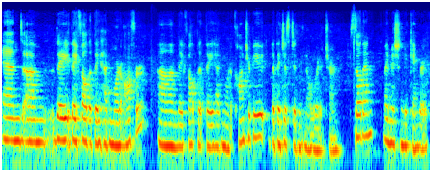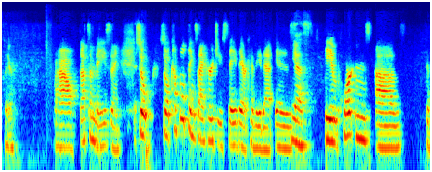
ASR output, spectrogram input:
and um, they they felt that they had more to offer um, they felt that they had more to contribute, but they just didn't know where to turn. So then my mission became very clear. Wow, that's amazing. So, so a couple of things I heard you say there, Kavita, is yes, the importance of the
